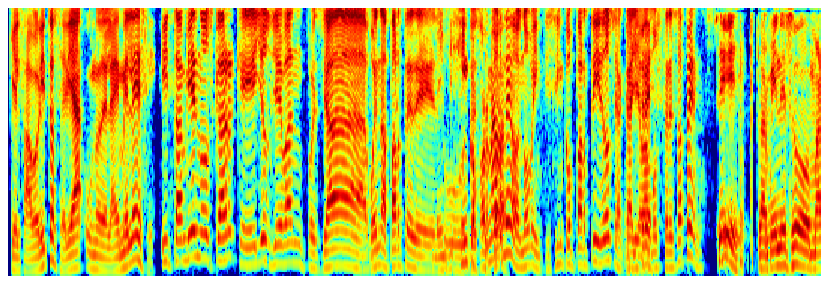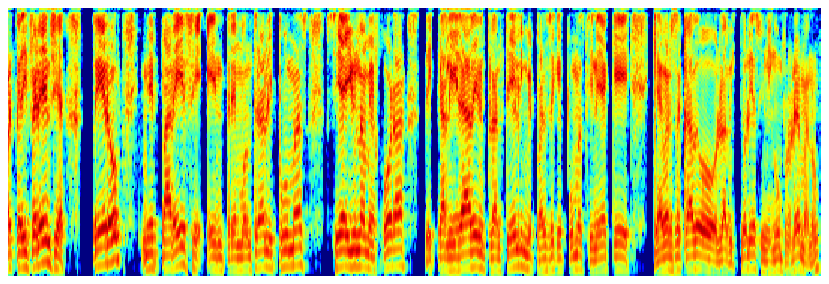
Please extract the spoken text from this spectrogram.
que el favorito sería uno de la MLS. Y también, Oscar, que ellos llevan pues ya buena parte de su, 25 de su jornadas. torneo, ¿no? 25 partidos y acá 23. llevamos tres apenas. Sí, también eso marca diferencia, pero me parece entre Montreal y Pumas sí hay una mejora de calidad en el plantel y me parece que Pumas tenía que, que haber sacado la victoria sin ningún problema, ¿no?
